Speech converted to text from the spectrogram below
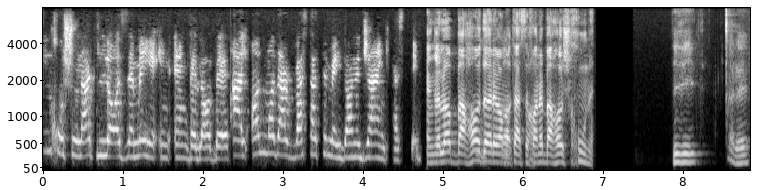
این خشونت لازمه این انقلابه. الان ما در وسط میدان جنگ هستیم. انقلاب بها داره و متاسفانه بهاش خونه. دیدید؟ آره.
